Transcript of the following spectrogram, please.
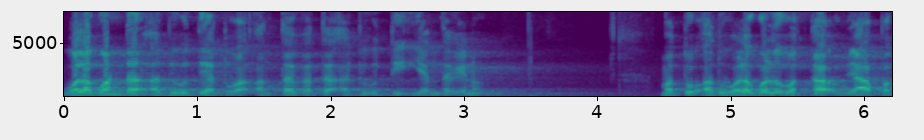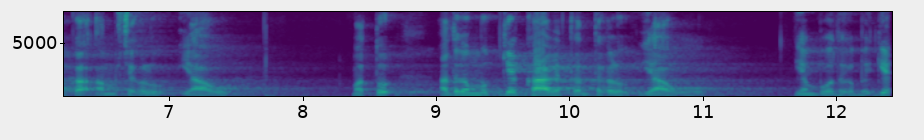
ಒಳಗೊಂಡ ಅಭಿವೃದ್ಧಿ ಅಥವಾ ಅಂತರ್ಗತ ಅಭಿವೃದ್ಧಿ ಎಂದರೇನು? ಮತ್ತು ಅದು ಒಳಗೊಳ್ಳುವಂಥ ವ್ಯಾಪಕ ಅಂಶಗಳು ಯಾವುವು? ಮತ್ತು ಅದರ ಮುಖ್ಯ ಕಾರ್ಯತಂತ್ರಗಳು ಯಾವುವು ಎಂಬುದರ ಬಗ್ಗೆ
